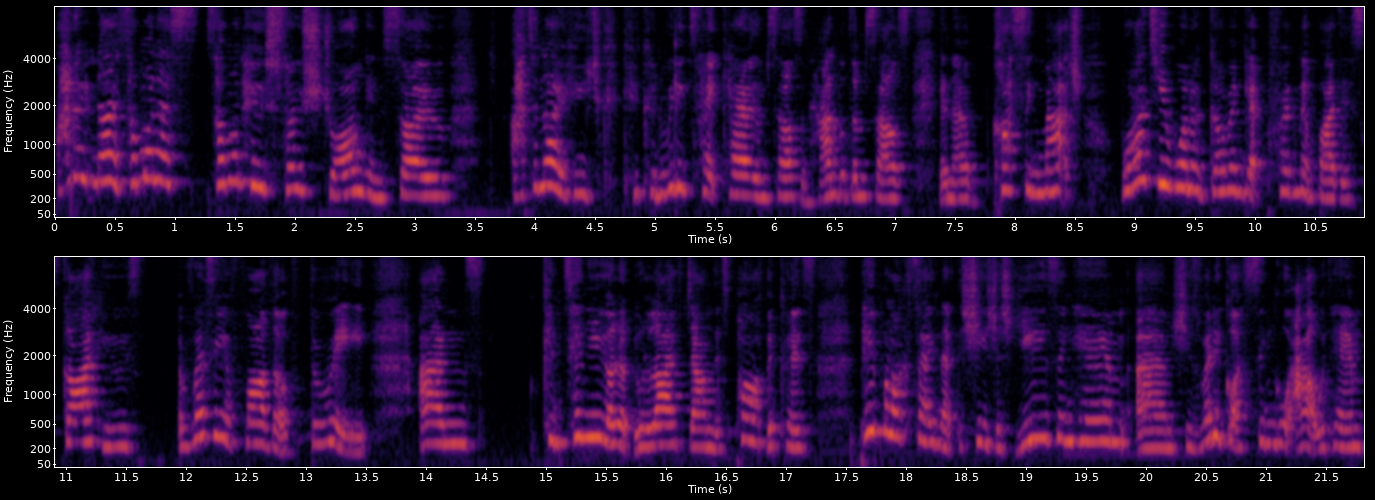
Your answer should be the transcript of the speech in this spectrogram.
i don't know someone as someone who's so strong and so i don't know who, who can really take care of themselves and handle themselves in a cussing match. Why do you want to go and get pregnant by this guy who's already a father of three and continue your, your life down this path because people are saying that she's just using him um she's already got a single out with him.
